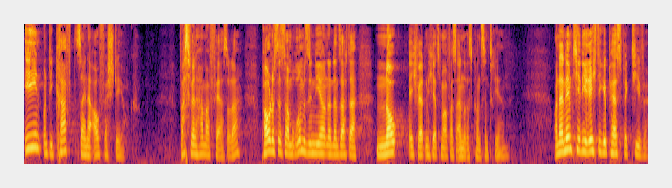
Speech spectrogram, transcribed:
ihn und die Kraft seiner Auferstehung. Was für ein Hammervers, oder? Paulus ist am Rumsinieren und dann sagt er, no, ich werde mich jetzt mal auf was anderes konzentrieren. Und er nimmt hier die richtige Perspektive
